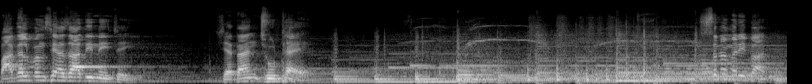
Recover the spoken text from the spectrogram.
पागलपन से आज़ादी नहीं चाहिए। शैतान झूठा है। सुनो मेरी बात।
